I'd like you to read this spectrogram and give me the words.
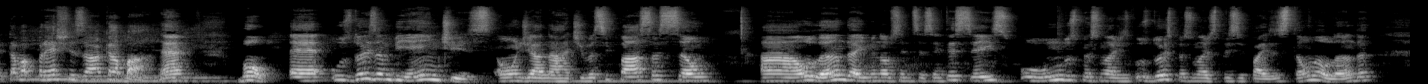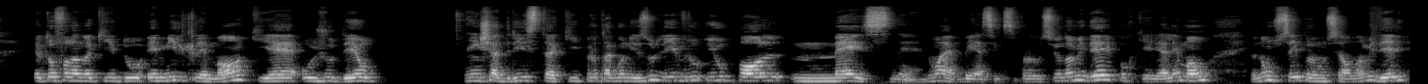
estava é, prestes a acabar, né? Bom, é, os dois ambientes onde a narrativa se passa são a Holanda em 1966. O, um dos personagens, os dois personagens principais estão na Holanda. Eu estou falando aqui do Émile Clément, que é o judeu enxadrista que protagoniza o livro, e o Paul Meissner. Não é bem assim que se pronuncia o nome dele, porque ele é alemão. Eu não sei pronunciar o nome dele,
